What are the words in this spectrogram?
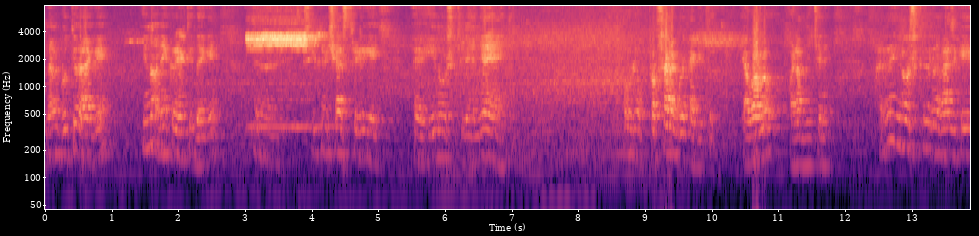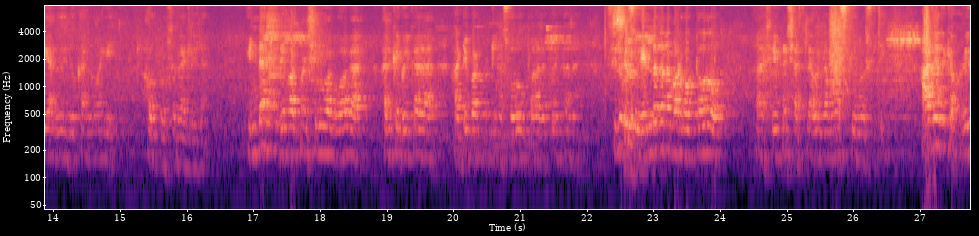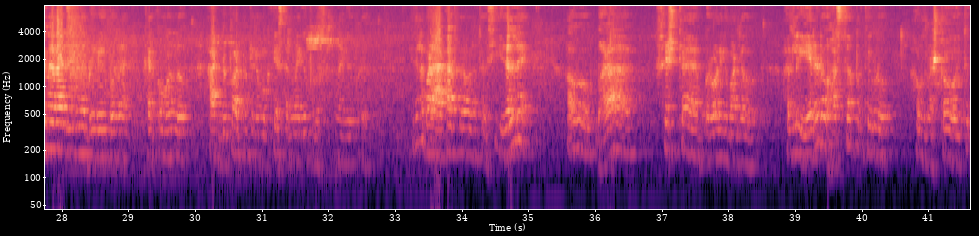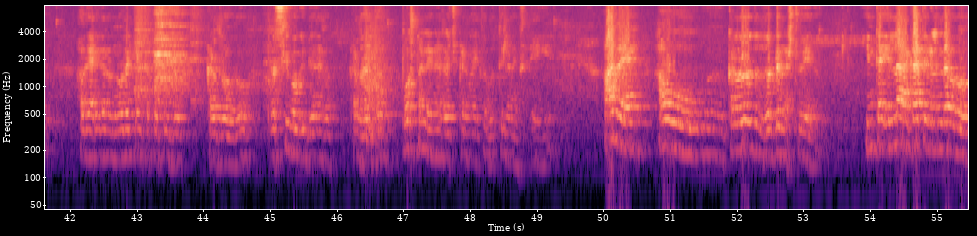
ನನಗೆ ಗೊತ್ತಿರೋ ಹಾಗೆ ಇನ್ನೂ ಅನೇಕರು ಹೇಳ್ತಿದ್ದ ಹಾಗೆ ಶಾಸ್ತ್ರಿಗೆ ಯೂನಿವರ್ಸಿಟಿಲಿ ಅನ್ಯಾಯ ಆಯಿತು. ಅವರು ಪ್ರೊಫೆಸರ್ ಆಗಬೇಕಾಗಿತ್ತು ಯಾವಾಗಲೂ ಭಾಳ ಮುಂಚೆನೆ. ಆದರೆ ಯೂನಿವರ್ಸಿಟಿ ರಾಜಕೀಯ ಅದು ಇದು ಕಾರಣವಾಗಿ ಅವರು ಪ್ರೊಫೆಸರ್ ಆಗಲಿಲ್ಲ. ಇಂಡಿಯನ್ ಡಿಪಾರ್ಟ್ಮೆಂಟ್ ಶುರುವಾಗುವಾಗ ಅದಕ್ಕೆ ಬೇಕಾದ ಆ ಡಿಪಾರ್ಟ್ಮೆಂಟಿನ ಸ್ವರೂಪ ಅದಕ್ಕೆ ಬೇಕಾದ ಸಿಲೆಬಸ್ ಎಲ್ಲದನ್ನು ಮಾಡಿಕೊಟ್ಟವರು ಶ್ರೀಕೃಷ್ಣ ಶಾಸ್ತ್ರಿ ಅವರು ನಮ್ಮ ಯೂನಿವರ್ಸಿಟಿ ಆದರೆ ಅದಕ್ಕೆ ಹೊರಗಿನ ರಾಜ್ಯದಿಂದ ಬೇರೆ ಒಬ್ಬರನ್ನ ಕರ್ಕೊಂಬಂದು ಆ ಡಿಪಾರ್ಟ್ಮೆಂಟಿನ ಮುಖ್ಯಸ್ಥರನ್ನಾಗಿ ಪ್ರೊಫೆಸರ್ನಾಗಿ ಕೊಡೋದು. ಇದೆಲ್ಲ ಬಹಳ ಆಘಾತಕರವಾದಂಥ ವಿಷಯ. ಇದಲ್ಲೇ ಅವರು ಬಹಳ ಶ್ರೇಷ್ಠ ಬರವಣಿಗೆ ಮಾಡಿದವರು. ಅದರಲ್ಲಿ ಎರಡು ಹಸ್ತಪ್ರತಿಗಳು ಅವ್ರು ನಷ್ಟವಾಗೋಯ್ತು ಅವ್ರು ಯಾರಿಗಾರು ನೋಡೋಕ್ಕೆ ಅಂತ ಕೊಟ್ಟಿದ್ದು ಕಳೆದ್ರು ಅವರು. ಪ್ರೆಸ್ಸಿಗೆ ಕಳೆದು ಕಳೆದೋಯ್ತು ಪೋಸ್ಟ್ನಲ್ಲಿ ಏನಾದ್ರು ಹೆಚ್ಚು ಕಡಿಮೆ ಆಯಿತು ಗೊತ್ತಿಲ್ಲ ನನಗೆ ಸರಿಯಾಗಿ. ಆದರೆ ಅವು ಕಳೆದೋದು ದೊಡ್ಡ ನಷ್ಟವೇ ಇದು ಇಂಥ ಎಲ್ಲ ಆಘಾತಗಳಿಂದ ಅವರು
